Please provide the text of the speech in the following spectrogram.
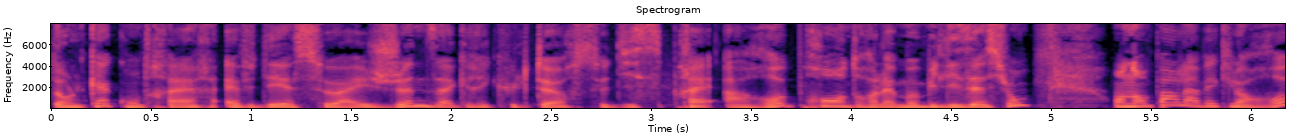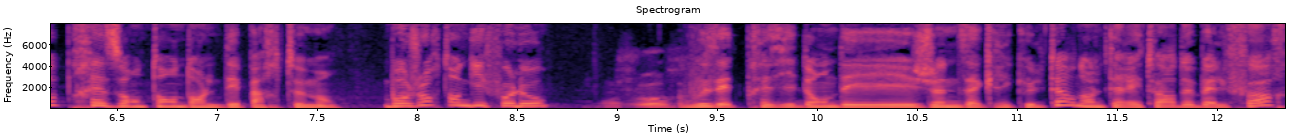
Dans le cas contraire, FDSEA et jeunes agriculteurs se disent prêts à reprendre la mobilisation. On en parle avec leurs représentants dans le département. Bonjour Tanguy Follo. Bonjour. Vous êtes président des jeunes agriculteurs dans le territoire de Belfort.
